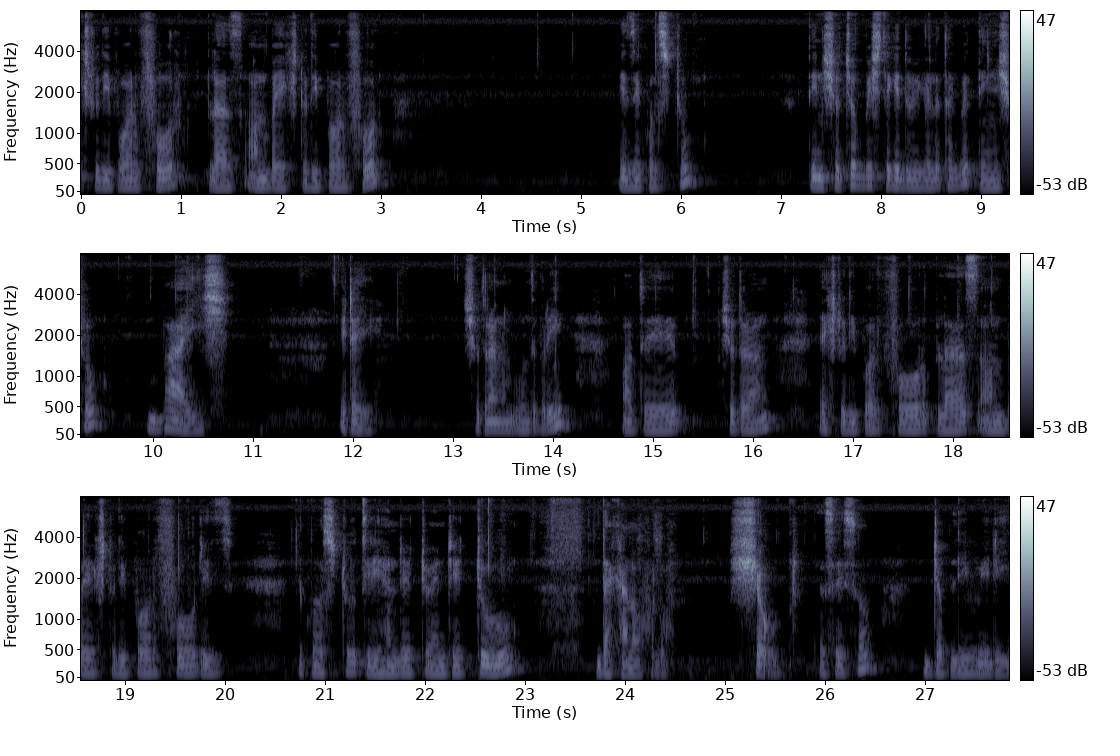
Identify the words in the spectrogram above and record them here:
x to the power 4 plus 1 by x to the power 4 is equals to তিনশো চব্বিশ থেকে দুই গেলে থাকবে তিনশো বাইশ। এটাই। সুতরাং আমরা বলতে পারি, অতএব সুতরাং x to the power four plus one by x to the power four is equals to three hundred twenty two দেখানো হলো। শোট এস আই সো ডাব্লিউডি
